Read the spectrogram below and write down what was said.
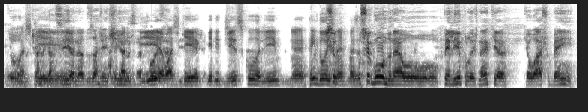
Eu do, acho que Garcia, né, dos argentinos, né? Garcia, né? eu acho que aquele disco ali é, tem dois, né? Mas o assim... segundo, né, o, o, Películas, né, que é, que eu acho bem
